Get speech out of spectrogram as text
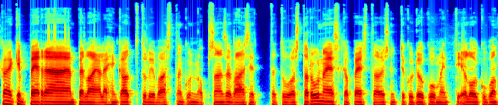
kaiken perään pelaajalehen kautta tuli vastaan, kun nopsaan sellaiset, että tuosta Runescapesta olisi nyt joku dokumenttielokuva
